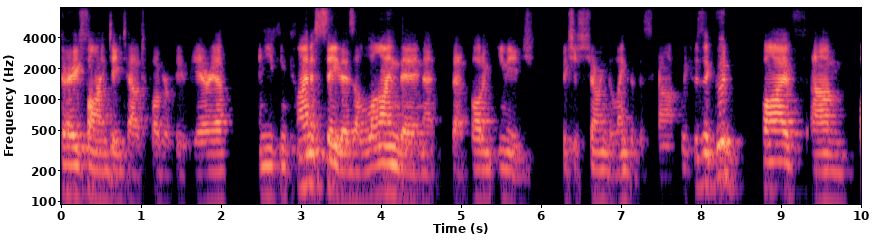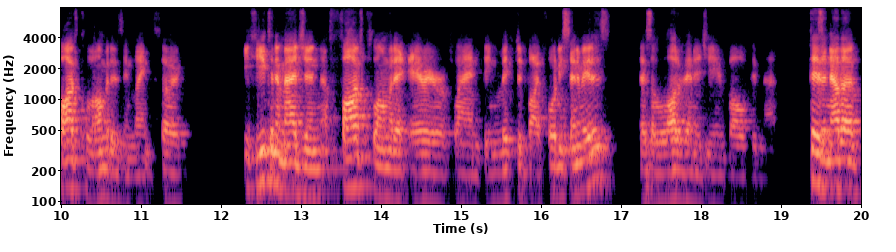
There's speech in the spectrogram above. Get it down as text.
very fine detailed topography of the area. And you can kind of see there's a line there in that, that bottom image, which is showing the length of the scarp, which was a good five, um, five kilometers in length. So if you can imagine a five kilometer area of land being lifted by 40 centimeters, there's a lot of energy involved in that. There's another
